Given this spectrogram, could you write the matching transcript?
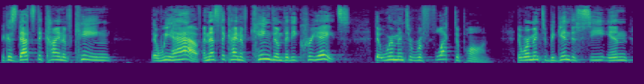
Because that's the kind of king that we have, and that's the kind of kingdom that he creates that we're meant to reflect upon, that we're meant to begin to see in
